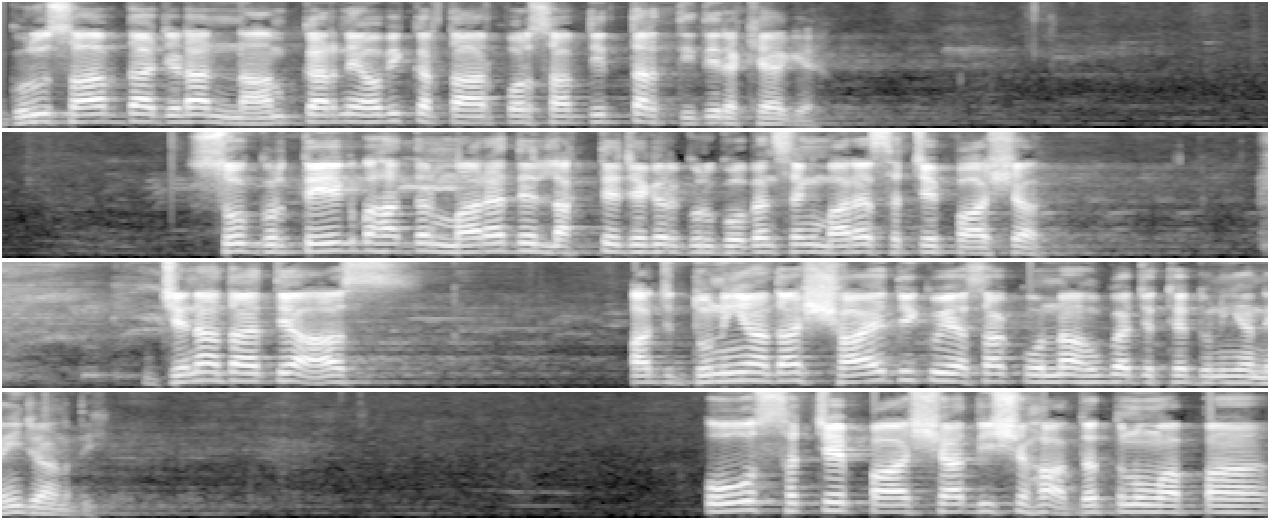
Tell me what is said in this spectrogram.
ਗੁਰੂ ਸਾਹਿਬ ਦਾ ਜਿਹੜਾ ਨਾਮਕਰਨ ਹੈ ਉਹ ਵੀ ਕਰਤਾਰਪੁਰ ਸਾਹਿਬ ਦੀ ਧਰਤੀ ਤੇ ਰੱਖਿਆ ਗਿਆ। ਸੋ ਗੁਰੂ ਤੇਗ ਬਹਾਦਰ ਮਹਾਰਾਜ ਦੇ ਲਖਤੇ ਜਿਗਰ ਗੁਰੂ ਗੋਬਿੰਦ ਸਿੰਘ ਮਹਾਰਾਜ ਸੱਚੇ ਪਾਤਸ਼ਾਹ, ਜਿਨ੍ਹਾਂ ਦਾ ਇਤਿਹਾਸ ਅੱਜ ਦੁਨੀਆ ਦਾ ਸ਼ਾਇਦ ਹੀ ਕੋਈ ਐਸਾ ਕੋਨਾ ਹੋਊਗਾ ਜਿੱਥੇ ਦੁਨੀਆ ਨਹੀਂ ਜਾਣਦੀ। ਉਹ ਸੱਚੇ ਪਾਤਸ਼ਾਹ ਦੀ ਸ਼ਹਾਦਤ ਨੂੰ ਆਪਾਂ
